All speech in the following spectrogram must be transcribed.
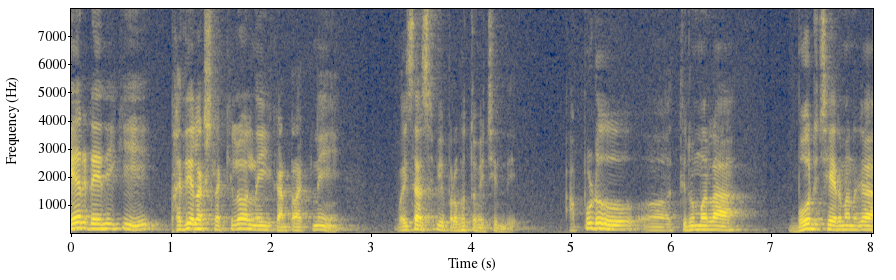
ఎయిర్ డైరీకి పది లక్షల కిలోల నెయ్యి కాంట్రాక్ట్ని వైఎస్ఆర్సీపీ ప్రభుత్వం ఇచ్చింది. అప్పుడు తిరుమల బోర్డు చైర్మన్గా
